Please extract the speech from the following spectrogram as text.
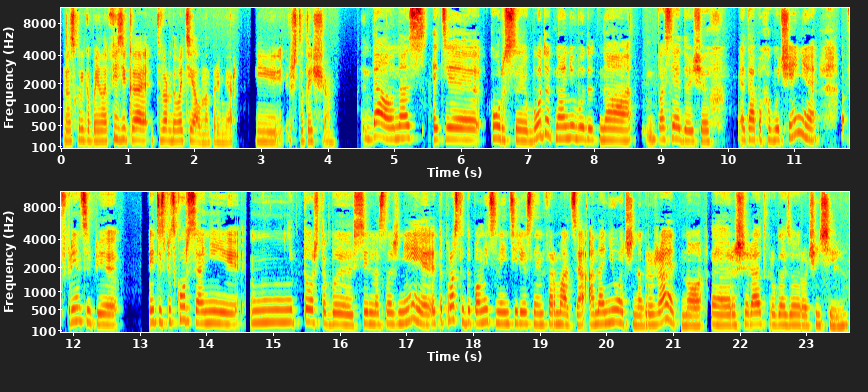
Насколько я поняла, физика твердого тела, например, и что-то еще. Да, у нас эти курсы будут, но они будут на последующих этапах обучения. В принципе, эти спецкурсы, они не то чтобы сильно сложнее, это просто дополнительная интересная информация. Она не очень нагружает, но э, расширяет кругозор очень сильно.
